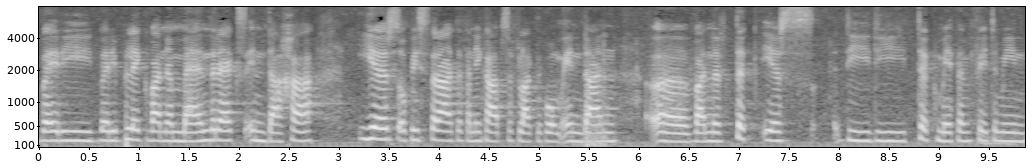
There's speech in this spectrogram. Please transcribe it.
by die by die plek wanneer Mandrax en Dagga eers op die strate van die Kaapse vlakte kom en dan uh, wanneer tik eers die die tik methamfetamine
